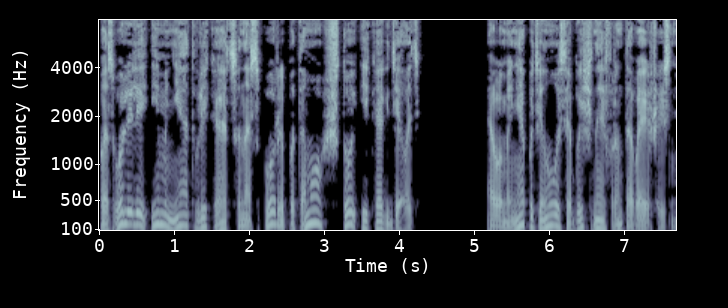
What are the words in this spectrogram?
позволили им не отвлекаться на споры по тому, что и как делать. А у меня потянулась обычная фронтовая жизнь.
